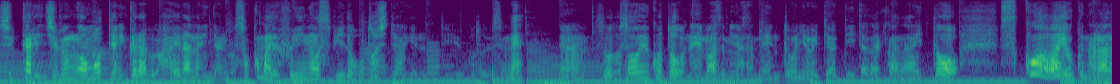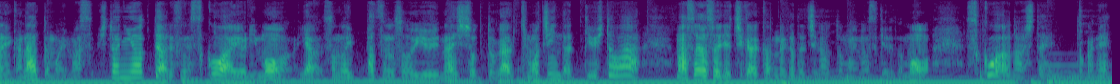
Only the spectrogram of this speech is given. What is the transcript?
しっかり自分が思ったようにクラブが入らないんであれば、そこまで振りのスピードを落としてあげるっていうことですよね。うん、そういうことをね、まず皆さん念頭に置いてやっていただかないと、スコアは良くならないかなと思います。人によってはですね、スコアよりも、いや、その一発のそういうナイスショットが気持ちいいんだっていう人は、まあそれはそれで違う考え方違うと思いますけれども、スコアを出したいとかね、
